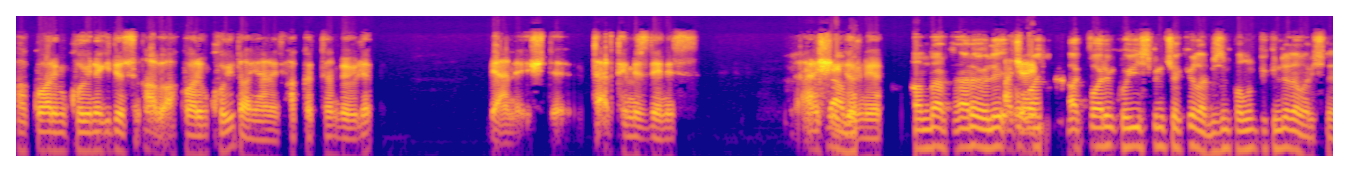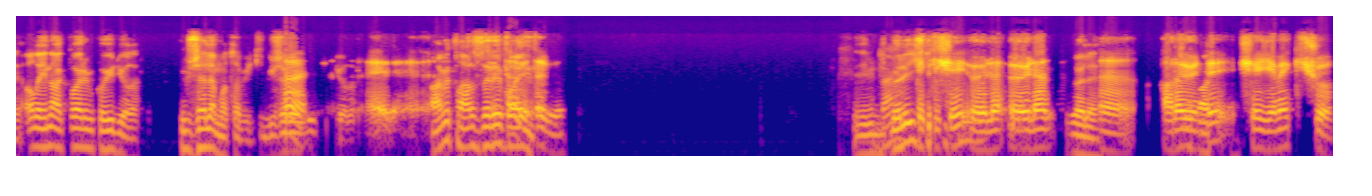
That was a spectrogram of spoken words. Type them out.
Akvaryumun koyuna gidiyorsun. Abi akvaryum koyu da yani hakikaten böyle yani işte tertemiz deniz. Her şey Ya görünüyor. standart her öyle olan Acayip. akvaryum koyu ismini çakıyorlar. Bizim Pamukkale'de de var işte. Alayına akvaryum koyu diyorlar. Güzel ama tabii ki. Güzel Ha, olduğu için diyorlar. eee, Abi tarzları hep tabii aynı. tabii. Yani ben böyle işte Peki şey öğle, öğlen böyle. e, ara var? öğünde şey yemek şu.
